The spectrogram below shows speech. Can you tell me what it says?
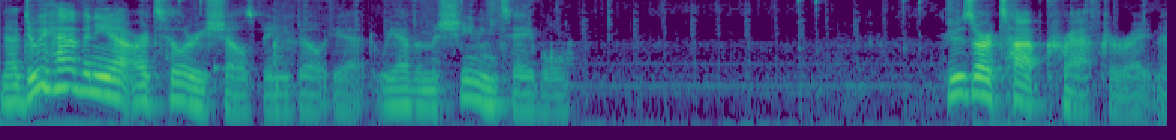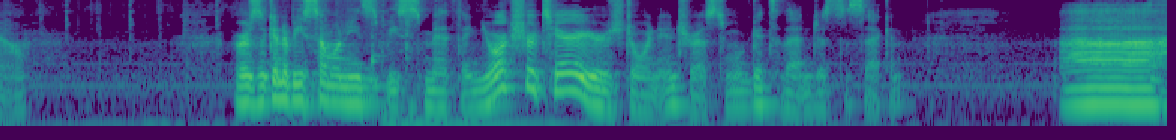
Now, do we have any uh, artillery shells being built yet? We have a machining table. Who's our top crafter right now? Or is it going to be someone needs to be smithing? Yorkshire Terriers join. Interesting. We'll get to that in just a second. Uh,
